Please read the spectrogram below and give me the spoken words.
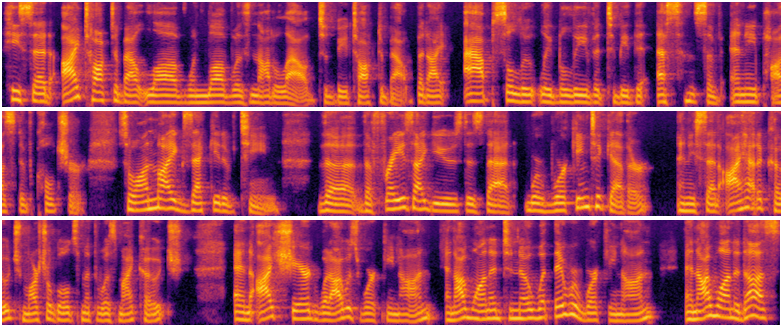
He said, I talked about love when love was not allowed to be talked about, but I absolutely believe it to be the essence of any positive culture. So on my executive team, the, the phrase I used is that we're working together And he said, I had a coach, Marshall Goldsmith was my coach, and I shared what I was working on, and I wanted to know what they were working on. And I wanted us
